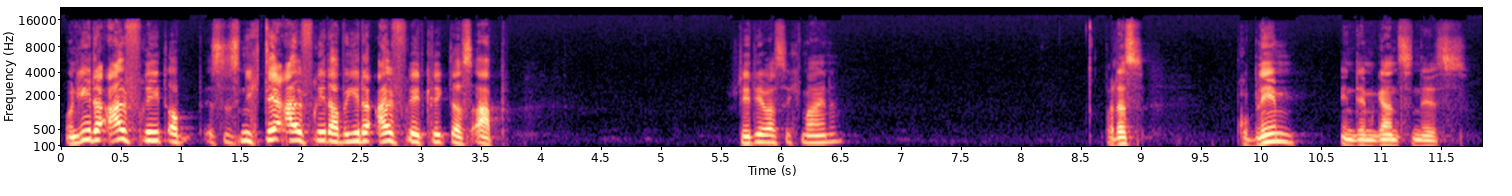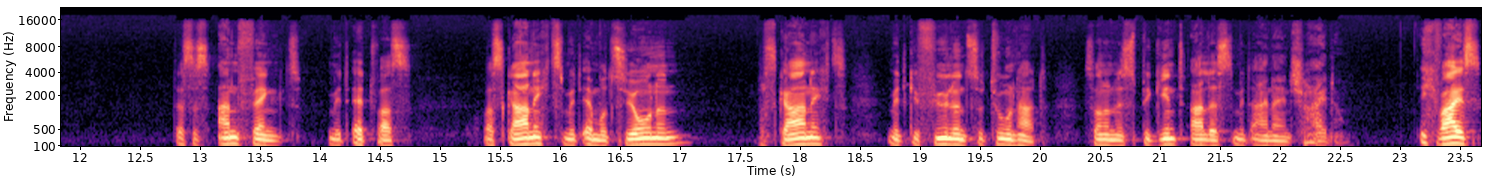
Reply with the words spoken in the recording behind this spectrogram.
Und jeder Alfred, ob es ist nicht der Alfred, aber jeder Alfred kriegt das ab. Steht ihr, was ich meine? Aber das Problem in dem Ganzen ist, dass es anfängt mit etwas, was gar nichts mit Emotionen, was gar nichts mit Gefühlen zu tun hat, sondern es beginnt alles mit einer Entscheidung. Ich weiß,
